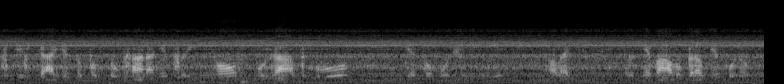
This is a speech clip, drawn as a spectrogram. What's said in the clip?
Když říká, že to poslouchá na něco jiného, v pořádku, je to možný, ale hodně málo pravděpodobný,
